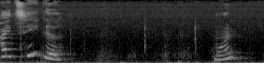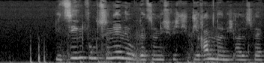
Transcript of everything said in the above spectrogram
Hi Ziege. Moin. Die Ziegen funktionieren übrigens noch nicht richtig. Die rammen noch nicht alles weg.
